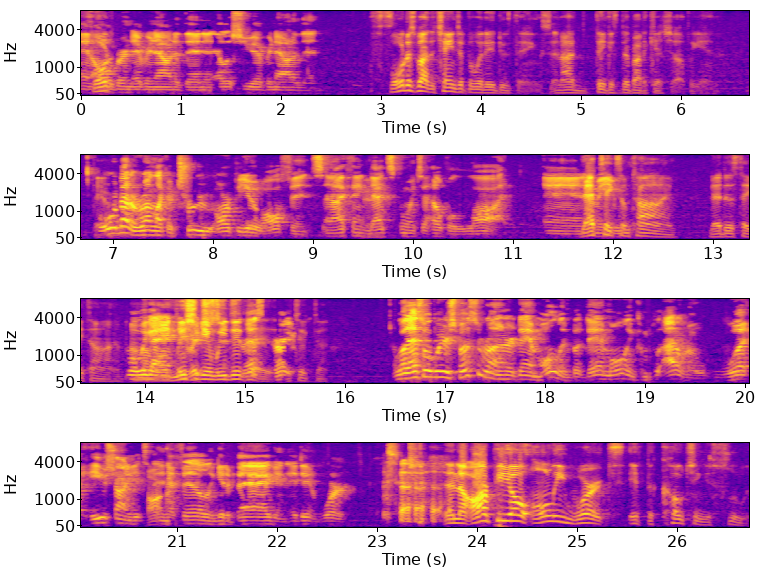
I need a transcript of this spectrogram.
and Florida- Auburn every now and then, and LSU every now and then. Florida's about to change up the way they do things, and I think it's they're about to catch up again. But we're about to run like a true RPO offense, and I think that's going to help a lot. And That I mean, takes some time. That does take time. Well, we got Michigan. We did so that's that. great. Well, that's what we were supposed to run under Dan Mullen, but Dan Mullen, compl- I don't know what he was trying to get to the NFL and get a bag, and it didn't work. And the RPO only works if the coaching is fluid.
